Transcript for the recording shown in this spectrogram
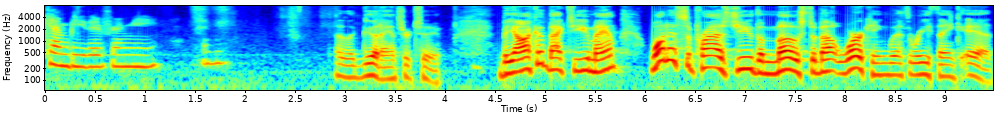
can be there for me. That's a good answer, too. Bianca, back to you, ma'am. What has surprised you the most about working with Rethink Ed?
